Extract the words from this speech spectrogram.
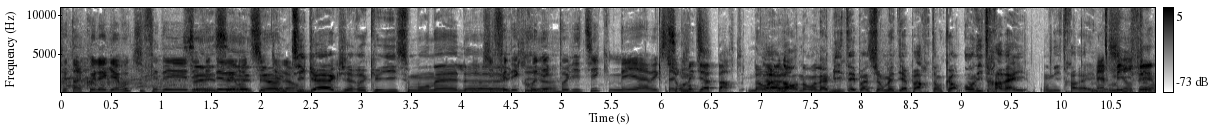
C'est un collègue à vous qui fait des, vidéos C'est érotiques c'est un alors. petit gars que j'ai recueilli sous mon aile. Donc, il euh, fait des qui, chroniques euh, politiques, mais avec sa Sur bite. Mediapart. Non, Alors, alors non, la bite est pas sur Mediapart encore. On y travaille. On y travaille. Merci, Mais il fait-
